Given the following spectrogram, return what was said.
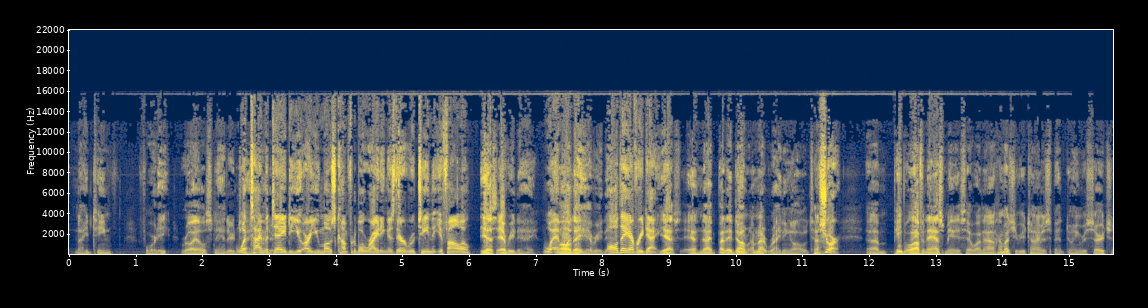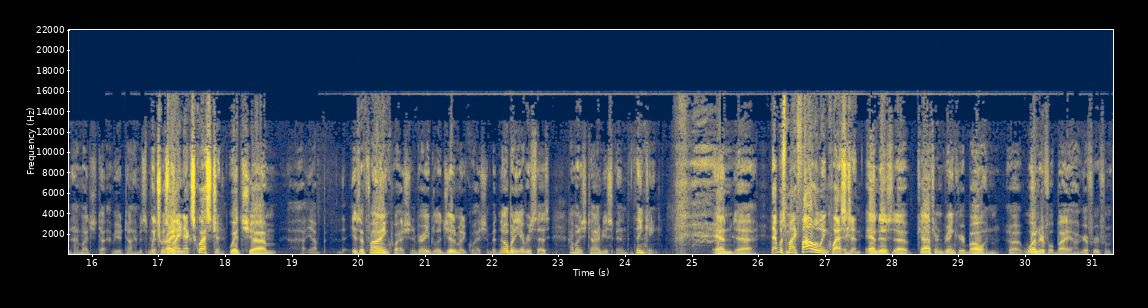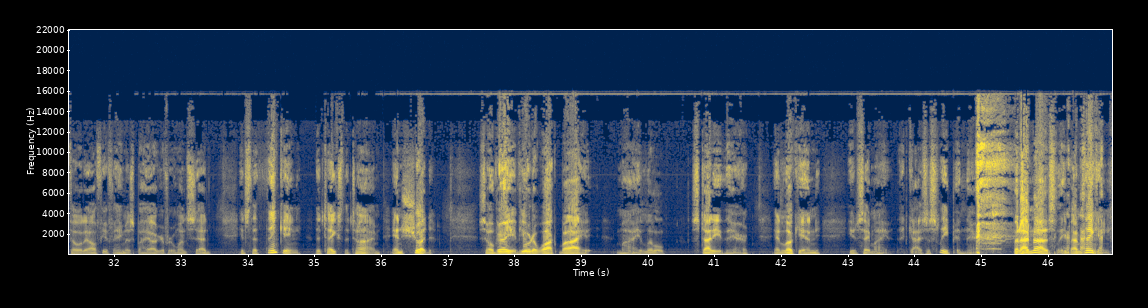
1940 Royal Standard. What time of day do you are you most comfortable writing? Is there a routine that you follow? Yes, every day. What, all what, day, every day. All day, every day. Yes, and I, but I don't. I'm not writing all the time. Sure um, people often ask me, they say, well, now, how much of your time is spent doing research and how much of your time is spent Which was writing? my next question. Which um, is a fine question, a very legitimate question, but nobody ever says, how much time do you spend thinking? And uh, That was my following question. And as uh, Catherine Drinker Bowen, a wonderful biographer from Philadelphia, famous biographer, once said, it's the thinking that takes the time and should. So, very, if you were to walk by my little study there, and look in, you'd say, "My, that guy's asleep in there." but I'm not asleep. I'm thinking.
